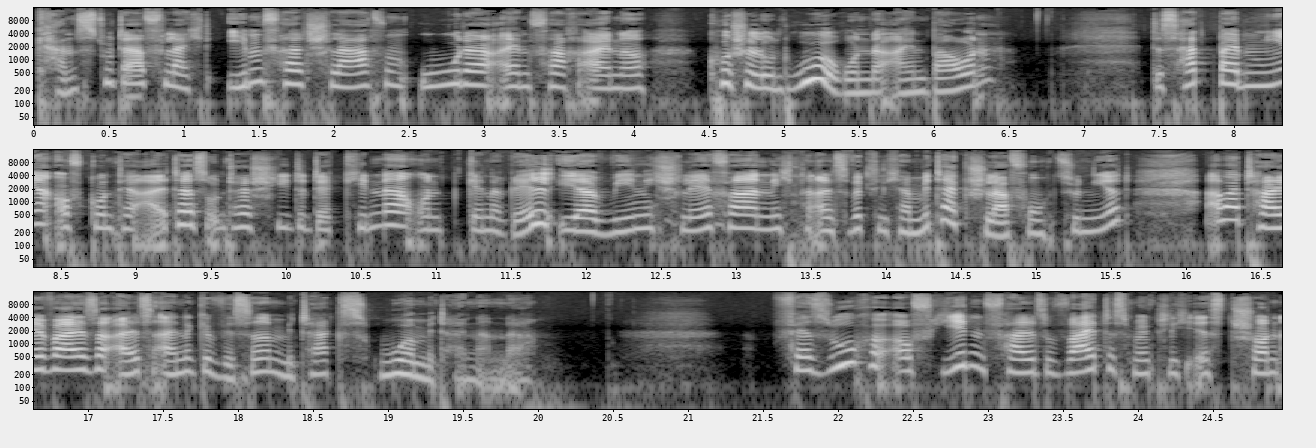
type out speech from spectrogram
Kannst du da vielleicht ebenfalls schlafen oder einfach eine Kuschel- und Ruherunde einbauen? Das hat bei mir aufgrund der Altersunterschiede der Kinder und generell eher wenig Schläfer nicht als wirklicher Mittagsschlaf funktioniert, aber teilweise als eine gewisse Mittagsruhe miteinander versuche auf jeden Fall, soweit es möglich ist, schon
